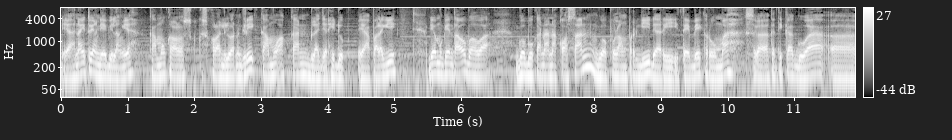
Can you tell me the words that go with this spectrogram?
ya. Nah itu yang dia bilang ya. Kamu kalau sekolah di luar negeri kamu akan belajar hidup ya. Apalagi dia mungkin tahu bahwa gue bukan anak kosan gue pulang pergi dari ITB ke rumah ketika gue uh,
